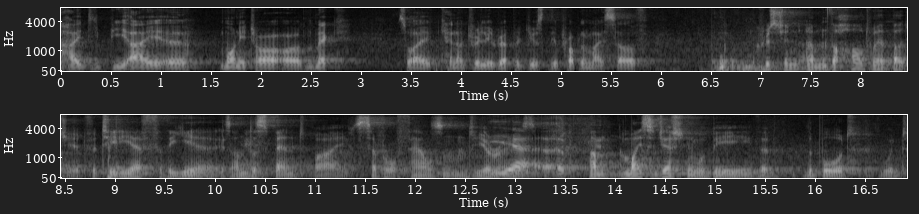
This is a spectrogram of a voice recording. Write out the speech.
high DPI uh, monitor or Mac so I cannot really reproduce the problem myself. Christian, um, the hardware budget for TDF for the year is underspent by several thousand euros. Yeah, uh, um, my suggestion would be that the board would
